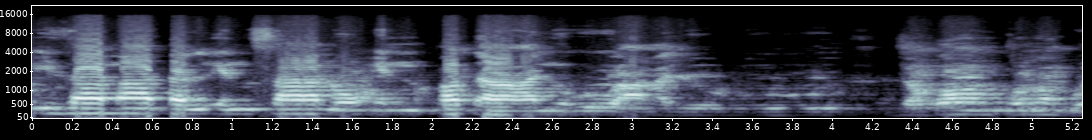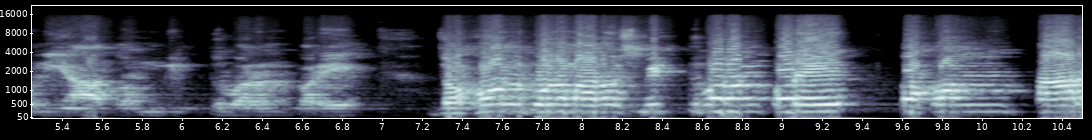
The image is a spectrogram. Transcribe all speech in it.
إذا مات الإنسان انقطع عنه عمله যখন কোন বনি আদম মৃত্যুবরণ করে যখন কোন মানুষ মৃত্যুবরণ করে তখন তার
